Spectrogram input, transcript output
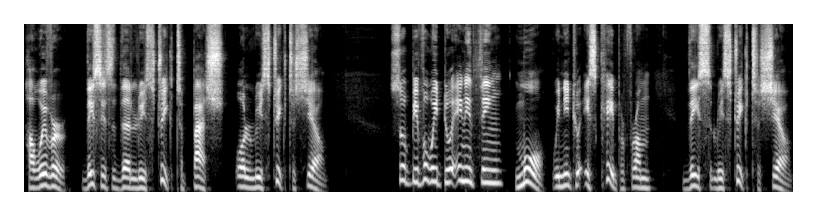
However, this is the restrict bash or restrict shell. So before we do anything more, we need to escape from this restrict shell.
